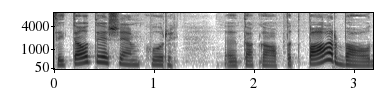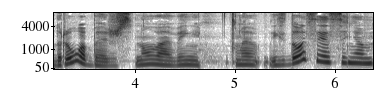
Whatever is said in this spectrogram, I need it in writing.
citautiešiem, kuri e, tā kā pat pārbauda robežas, nu vai viņi e, izdosies viņam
